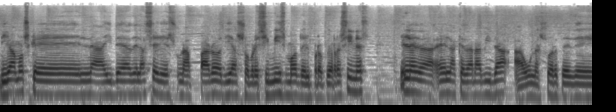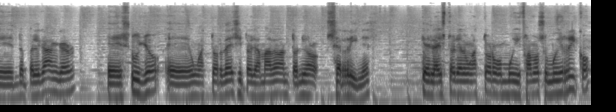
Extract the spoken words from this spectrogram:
Digamos que la idea de la serie es una parodia sobre sí mismo del propio Resines, en la, que dará vida a una suerte de doppelganger eh, suyo, eh, un actor de éxito llamado Antonio Serrines, que es la historia de un actor muy famoso y muy rico,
